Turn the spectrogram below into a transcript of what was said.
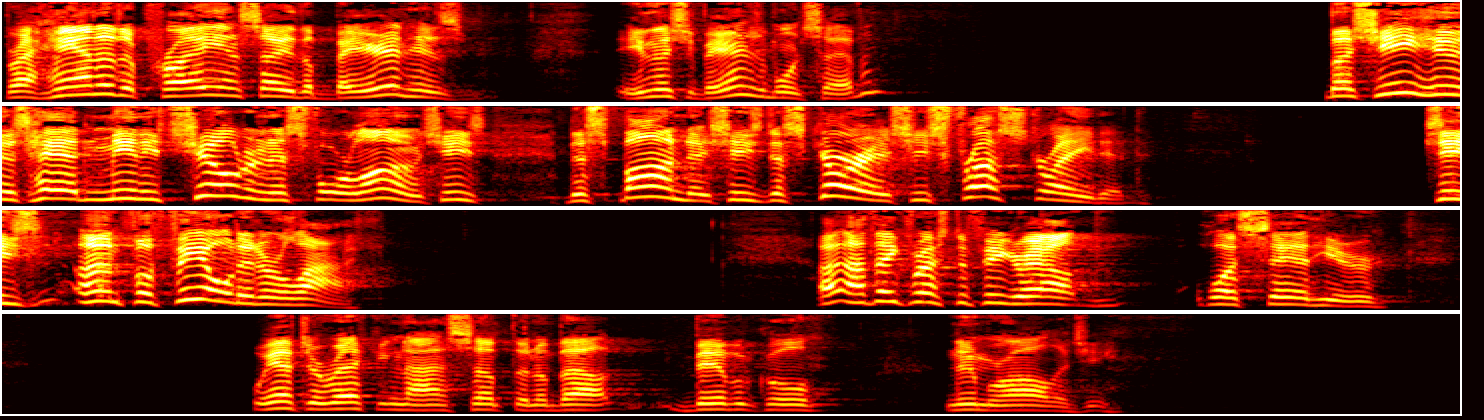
For Hannah to pray and say the barren has, even though she's barren, has born seven? But she who has had many children is forlorn. She's despondent. She's discouraged. She's frustrated. She's unfulfilled in her life. I think for us to figure out what's said here, we have to recognize something about biblical numerology.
